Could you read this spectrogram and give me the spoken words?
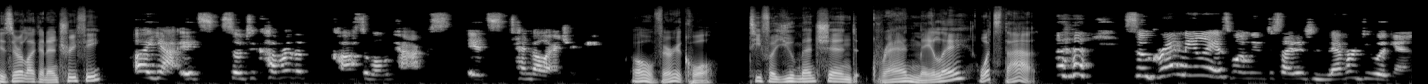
Is there like an entry fee? Uh, yeah, it's so to cover the cost of all the packs, it's ten dollar entry fee. Oh, very cool. Tifa, you mentioned Grand Melee? What's that? So Grand Melee is one we've decided to never do again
